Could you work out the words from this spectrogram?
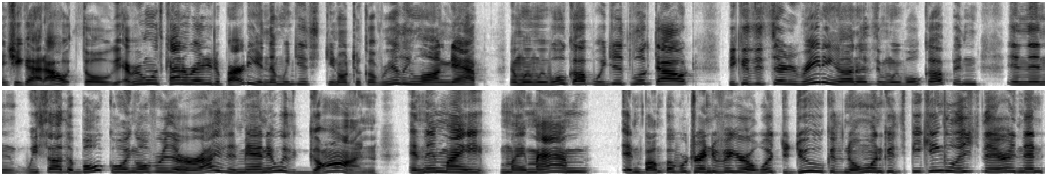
And she got out. So everyone was kind of ready to party. And then we just, you know, took a really long nap. And when we woke up, we just looked out because it started raining on us. And we woke up and and then we saw the boat going over the horizon. Man, it was gone. And then my my mom and Bumpa were trying to figure out what to do because no one could speak English there. And then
